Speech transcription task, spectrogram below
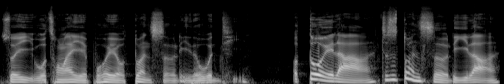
所以我从来也不会有断舍离的问题。哦，对啦，就是断舍离啦。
